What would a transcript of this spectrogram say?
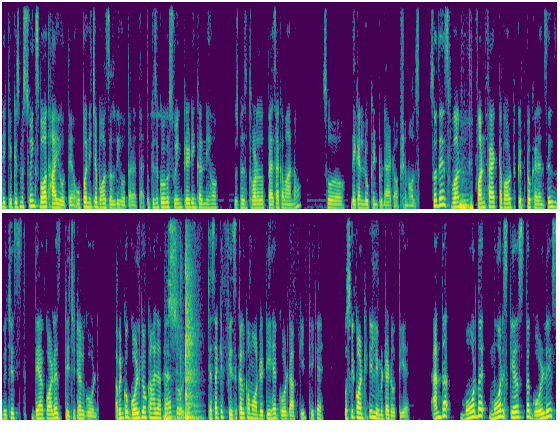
ठीक, क्योंकि इसमें स्विंग्स बहुत हाई होते हैं। ऊपर नीचे बहुत जल्दी होता रहता है। तो किसी को अगर स्विंग ट्रेडिंग करनी हो, उसमें से थोड़ा बहुत पैसा कमाना हो so they can look into that option also. So there's one fun fact about cryptocurrencies which is they are called as digital gold. अब इनको गोल्ड क्यों कहा जाता है? तो जैसा कि फ़िज़िकल कमोडिटी है गोल्ड आपकी ठीक है? उसकी क्वांटिटी लिमिटेड होती है। And the more the more scarce the gold is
